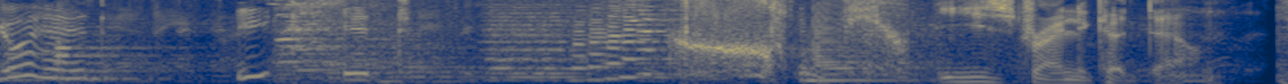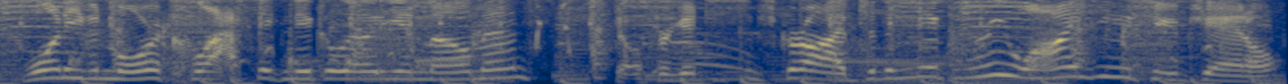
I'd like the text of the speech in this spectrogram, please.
Go ahead. Eat it. He's trying to cut down. Want even more classic Nickelodeon moments? Don't forget to subscribe to the Nick Rewind YouTube channel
